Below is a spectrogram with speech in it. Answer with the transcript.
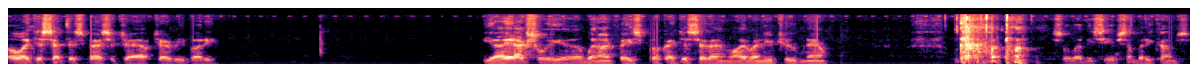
Oh, I just sent this message out to everybody. Yeah, I actually uh, went on Facebook. I just said I'm live on YouTube now. so let me see if somebody comes.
